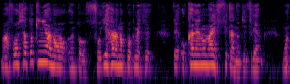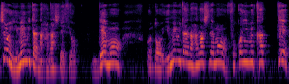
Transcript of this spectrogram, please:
まあ、そうした時にあの、うんと、そぎ腹の撲滅、で、お金のない世界の実現、もちろん夢みたいな話ですよ。でも、と、夢みたいな話でも、そこに向かって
